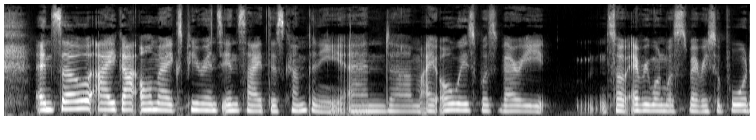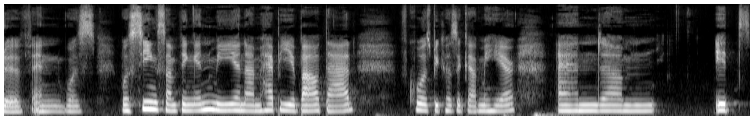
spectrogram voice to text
and so I got all my experience inside this company and, um, I always was very so everyone was very supportive and was was seeing something in me and I'm happy about that of course because it got me here and um, it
